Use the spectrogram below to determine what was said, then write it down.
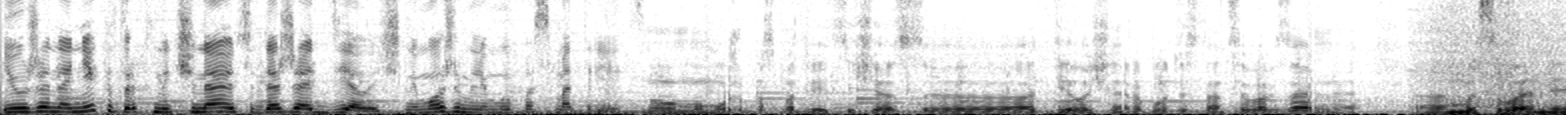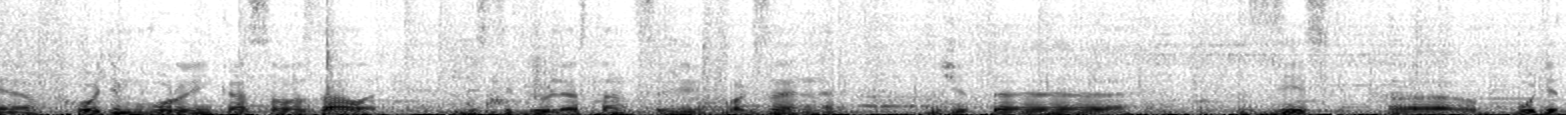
и уже на некоторых начинаются даже отделочные. Можем ли мы посмотреть? Ну, мы можем посмотреть сейчас э, отделочные работы станции вокзальная. Э, мы с вами входим в уровень кассового зала вестибюля станции вокзальная. Значит, здесь будет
